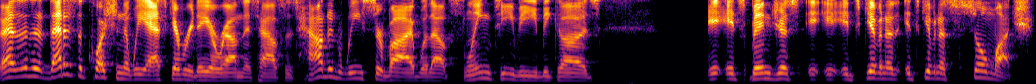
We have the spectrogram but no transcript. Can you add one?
That, is the question that we ask every day around this house is how did we survive without Sling TV because it, has been just it, it's given us it's given us so much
